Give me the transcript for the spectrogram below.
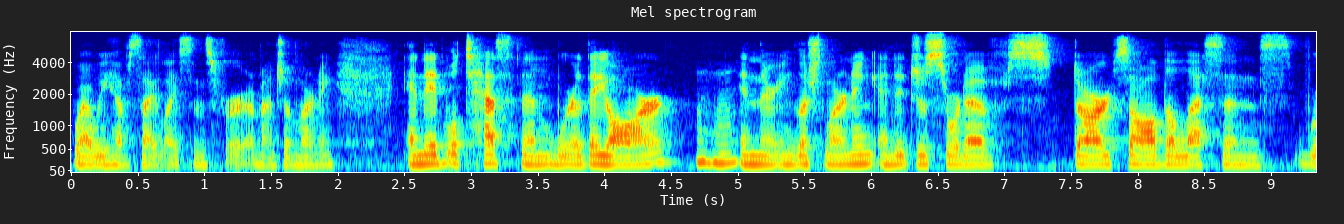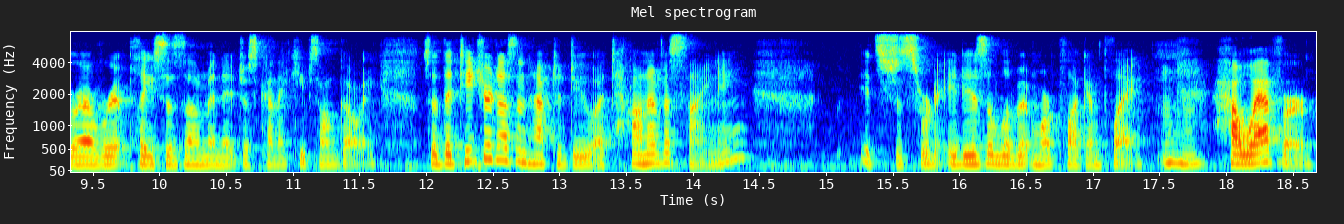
why we have site license for Imagine Learning. And it will test them where they are mm-hmm. in their English learning. And it just sort of starts all the lessons wherever it places them. And it just kind of keeps on going. So the teacher doesn't have to do a ton of assigning. It's just sort of, it is a little bit more plug and play. However,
